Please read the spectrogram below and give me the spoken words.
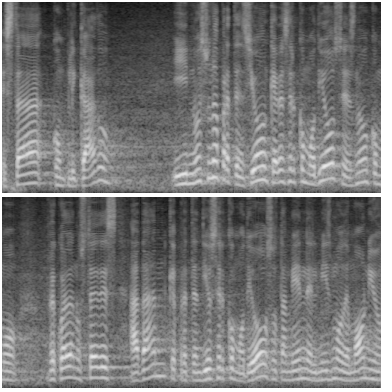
está complicado. Y no es una pretensión querer ser como dioses, ¿no? Como Recuerdan ustedes Adán que pretendió ser como Dios o también el mismo demonio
